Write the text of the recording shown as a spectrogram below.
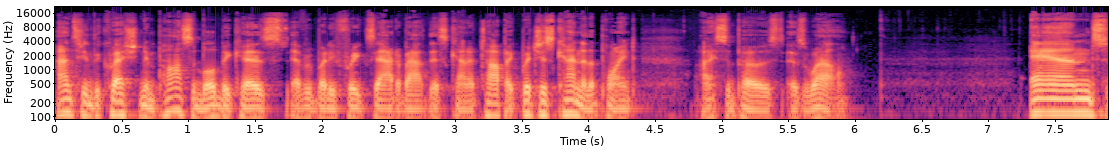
answering the question impossible because everybody freaks out about this kind of topic, which is kind of the point, I suppose, as well. And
